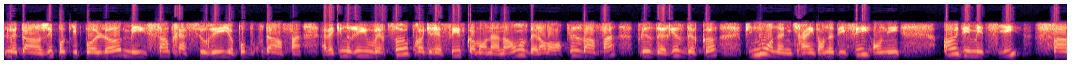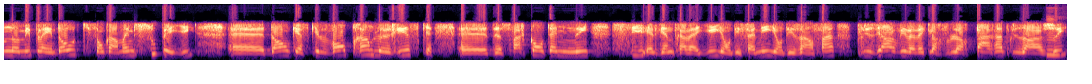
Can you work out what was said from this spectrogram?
le danger, pas qu'il n'est pas là, mais ils se sentent rassurés, il n'y a pas beaucoup d'enfants. Avec une réouverture progressive comme on annonce, ben là, on va avoir plus d'enfants, plus de risques de cas. Puis nous, on a une crainte. On a des filles, on est un des métiers, sans nommer plein d'autres, qui sont quand même sous-payés. Euh, donc, est-ce qu'ils vont prendre le risque euh, de se faire contaminer elles viennent travailler? Ils ont des familles, ils ont des enfants. Plusieurs vivent avec leurs parents plus âgés.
